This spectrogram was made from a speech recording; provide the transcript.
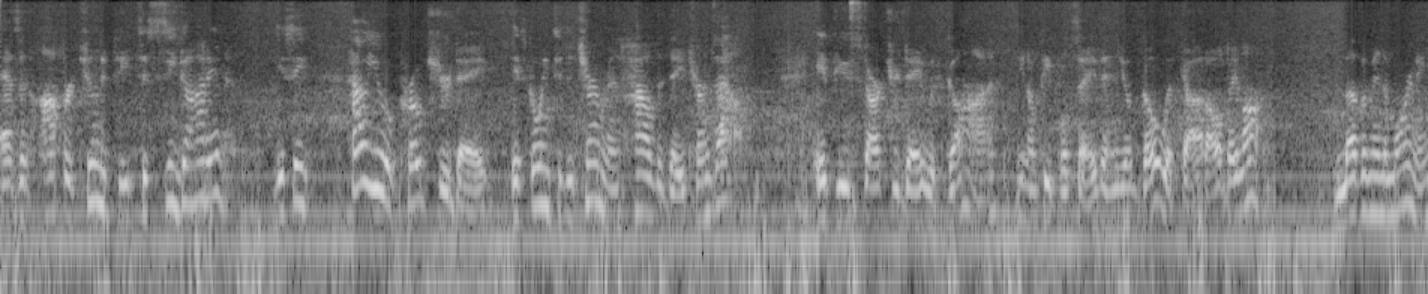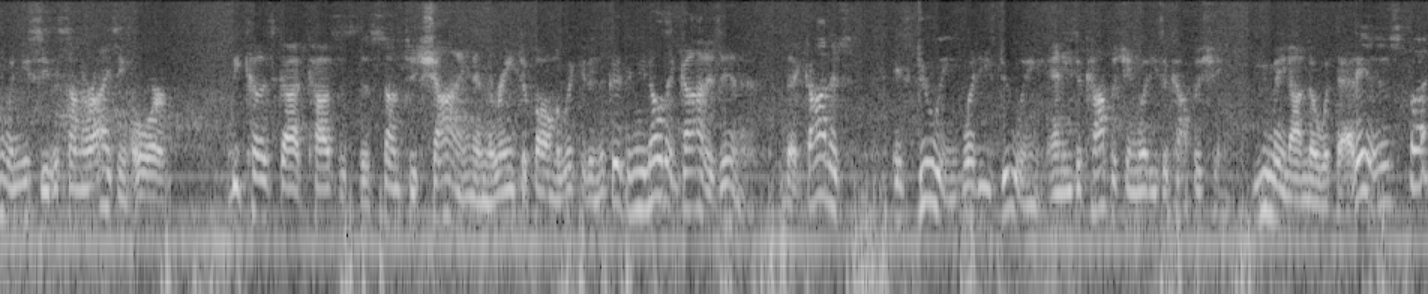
as an opportunity to see God in it. You see, how you approach your day is going to determine how the day turns out. If you start your day with God, you know, people say, then you'll go with God all day long. Love Him in the morning when you see the sun rising, or because God causes the sun to shine and the rain to fall on the wicked and the good, then you know that God is in it. That God is is doing what he's doing and he's accomplishing what he's accomplishing. You may not know what that is, but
